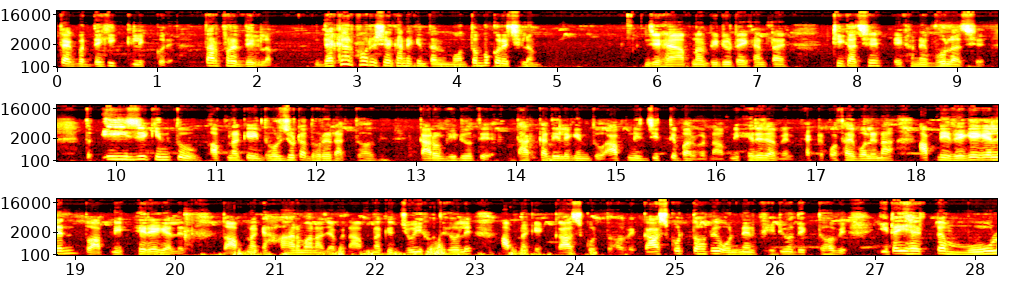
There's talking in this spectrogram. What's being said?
তো একবার দেখি ক্লিক করে। তারপরে দেখলাম। দেখার পরে সেখানে কিন্তু আমি মন্তব্য করেছিলাম যে হ্যাঁ আপনার ভিডিওটা এখানটায় ঠিক আছে, এখানে ভুল আছে। তো এই যে কিন্তু আপনাকে এই ধৈর্যটা ধরে রাখতে হবে। কারও ভিডিওতে ধাক্কা দিলে কিন্তু আপনি জিততে পারবেন না, আপনি হেরে যাবেন। একটা কথাই বলে না, আপনি রেগে গেলেন তো আপনি হেরে গেলেন। তো আপনাকে হার মানা যাবে না, আপনাকে জয়ী হতে হলে আপনাকে কাজ করতে হবে। কাজ করতে হবে, অন্যের ভিডিও দেখতে হবে। এটাই একটা মূল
